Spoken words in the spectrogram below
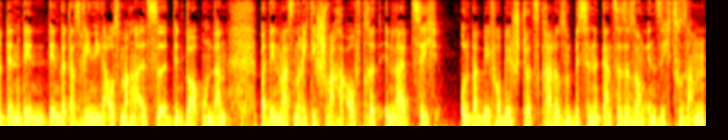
Denn den, denen wird das weniger ausmachen als äh, den Dortmundern. Bei denen war es ein richtig schwacher Auftritt in Leipzig und beim BVB stürzt gerade so ein bisschen eine ganze Saison in sich zusammen,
